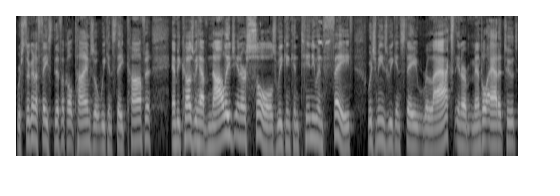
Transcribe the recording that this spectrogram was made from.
We're still going to face difficult times, but we can stay confident. And because we have knowledge in our souls, we can continue in faith, which means we can stay relaxed in our mental attitudes,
